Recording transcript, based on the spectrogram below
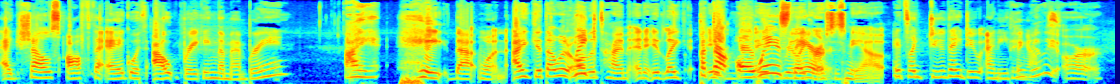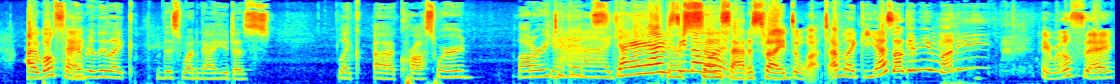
eggshells off the egg without breaking the membrane. I hate that one. I get that one all the time, and it like, But it- they're always it really there. grosses me out. It's like, do they do anything They anything really else? are. I will say, I really like this one guy who does like uh crossword lottery yeah, tickets. yeah, yeah, yeah, I've They're seen that so one. satisfying to watch. I'm like, yes, I'll give you money. I will say,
